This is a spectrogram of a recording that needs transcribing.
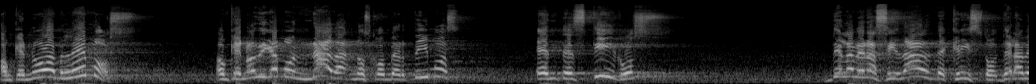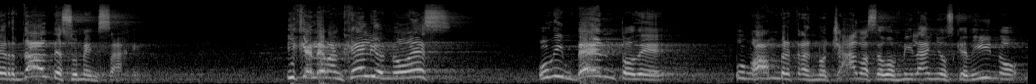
aunque no hablemos, aunque no digamos nada, nos convertimos en testigos de la veracidad de Cristo, de la verdad de su mensaje. Y que el Evangelio no es un invento de un hombre trasnochado hace dos mil años que vino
